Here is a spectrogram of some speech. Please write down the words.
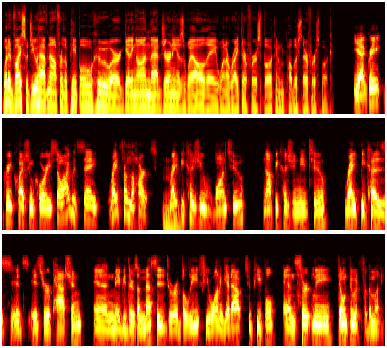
What advice would you have now for the people who are getting on that journey as well? They want to write their first book and publish their first book. Yeah, great, great question, Corey. So I would say write from the heart, mm. write because you want to, not because you need to, write because it's it's your passion and maybe there's a message or a belief you want to get out to people. And certainly don't do it for the money.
